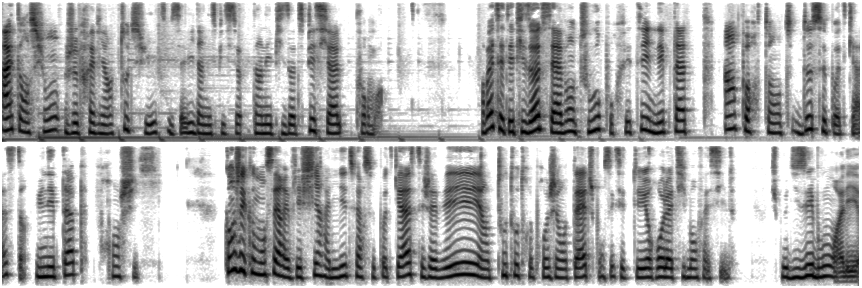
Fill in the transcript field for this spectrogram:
Attention, je préviens tout de suite, il s'agit d'un épisode spécial pour moi. En fait, cet épisode, c'est avant tout pour fêter une étape importante de ce podcast, une étape franchie. Quand j'ai commencé à réfléchir à l'idée de faire ce podcast, j'avais un tout autre projet en tête. Je pensais que c'était relativement facile. Je me disais, bon, allez,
